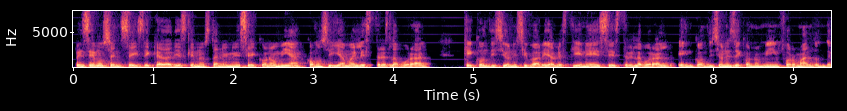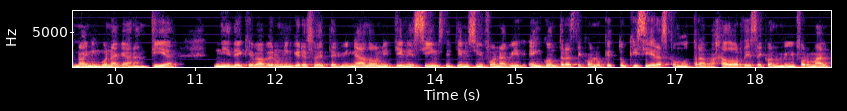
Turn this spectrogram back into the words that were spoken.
Pensemos en seis de cada diez que no están en esa economía. ¿Cómo se llama el estrés laboral? ¿Qué condiciones y variables tiene ese estrés laboral en condiciones de economía informal donde no hay ninguna garantía ni de que va a haber un ingreso determinado, ni tienes SIMS, ni tienes Infonavit, en contraste con lo que tú quisieras como trabajador de esa economía informal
